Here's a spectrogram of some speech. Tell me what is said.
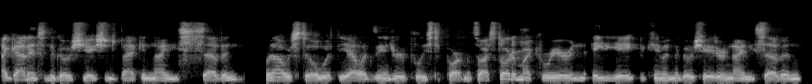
I got into negotiations back in 97 when I was still with the Alexandria Police Department. So I started my career in 88, became a negotiator in 97,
